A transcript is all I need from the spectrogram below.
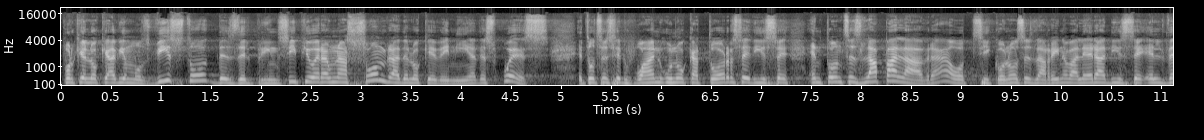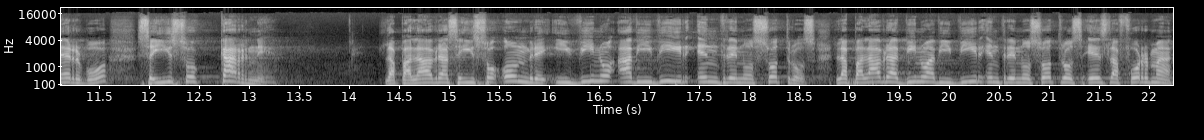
porque lo que habíamos visto desde el principio era una sombra de lo que venía después. Entonces en Juan 1.14 dice, entonces la palabra, o si conoces la Reina Valera, dice, el verbo se hizo carne. La palabra se hizo hombre y vino a vivir entre nosotros. La palabra vino a vivir entre nosotros es la forma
